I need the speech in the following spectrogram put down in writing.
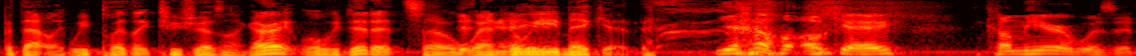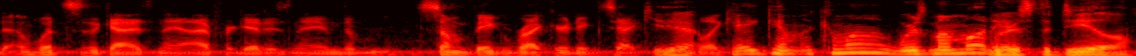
but that like we played like two shows and like, all right, well we did it. So Yeah, when do hey. we make it? yeah, okay. Come here. Was it? What's the guy's name? I forget his name. The, some big record executive. Yeah. Like, hey, come, come on. Where's my money? Where's the deal?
